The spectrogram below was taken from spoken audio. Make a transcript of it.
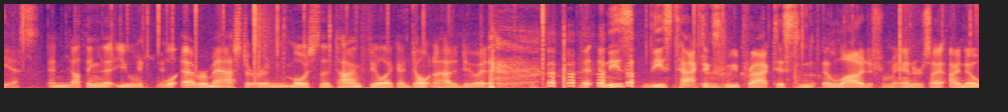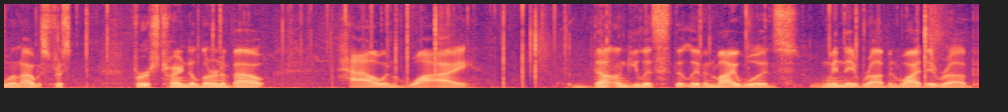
Yes. and nothing that you will ever master and most of the time feel like i don't know how to do it and, and these these tactics can be practiced in, in a lot of different manners. I, I know when I was first first trying to learn about how and why the ungulates that live in my woods when they rub and why they rub.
